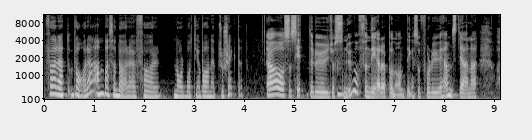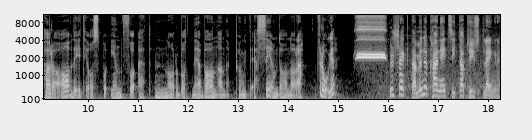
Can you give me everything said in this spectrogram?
för att vara ambassadörer för Norrbotniabaneprojektet. Ja, och så sitter du just nu och funderar på någonting så får du ju hemskt gärna höra av dig till oss på info.norrbotniabanan.se om du har några frågor. Ursäkta, men nu kan jag inte sitta tyst längre.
